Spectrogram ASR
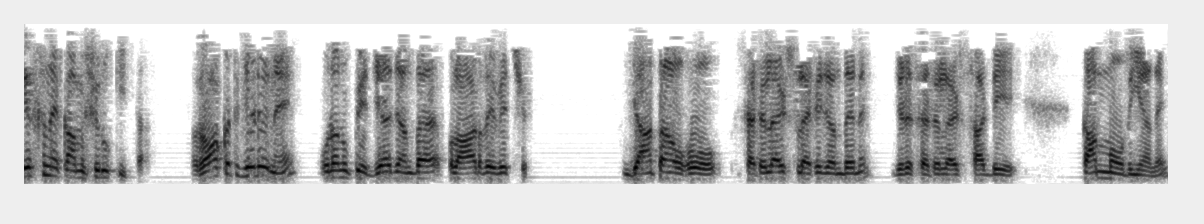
ਇਸ ਨੇ ਕੰਮ ਸ਼ੁਰੂ ਕੀਤਾ। ਰਾਕਟ ਜਿਹੜੇ ਨੇ, ਉਹਨਾਂ ਨੂੰ ਭੇਜਿਆ ਜਾਂਦਾ ਹੈ ਪਲਾਟ ਦੇ ਵਿੱਚ। ਜਾਂ ਤਾਂ ਉਹ ਸੈਟੇਲਾਈਟਸ ਲੈ ਕੇ ਜਾਂਦੇ ਨੇ, ਜਿਹੜੇ ਸੈਟੇਲਾਈਟ ਸਾਡੇ ਕੰਮ ਆਉਂਦੀਆਂ ਨੇ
